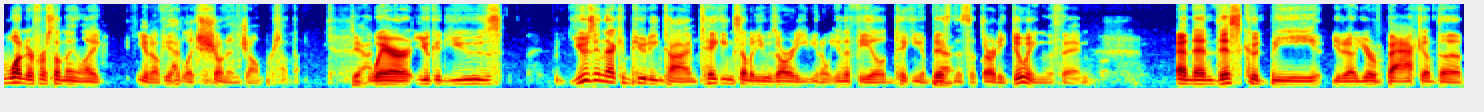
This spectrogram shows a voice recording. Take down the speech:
wonder for something like you know if you had like Shonen Jump or something, Yeah. where you could use using that computing time, taking somebody who's already you know in the field, taking a Yeah. business that's already doing the thing, and then this could be you know your back of the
